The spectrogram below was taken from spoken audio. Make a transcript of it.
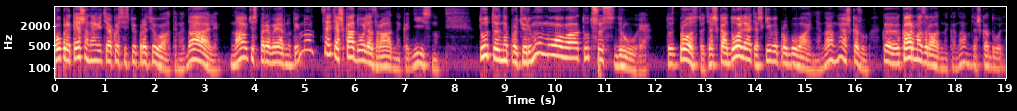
Попри те, що навіть якось і співпрацюватиме. Далі. Наутіс перевернутий. Ну, це тяжка доля зрадника, дійсно. Тут не про тюрму мова, тут щось друге. Тут просто тяжка доля, тяжкі випробування. Да? Ну, я ж кажу, карма зрадника, да? тяжка доля.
